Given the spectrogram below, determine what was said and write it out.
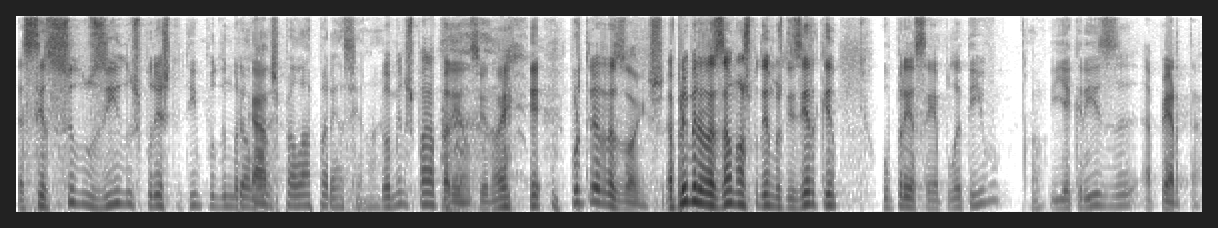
a ser seduzidos por este tipo de mercado. Pelo menos pela aparência, não é? Pelo menos para a aparência, não é? por três razões. A primeira razão, nós podemos dizer que o preço é apelativo e a crise aperta.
